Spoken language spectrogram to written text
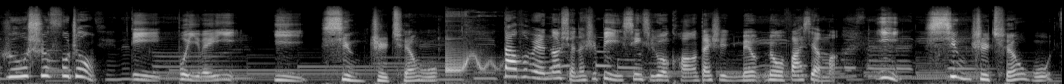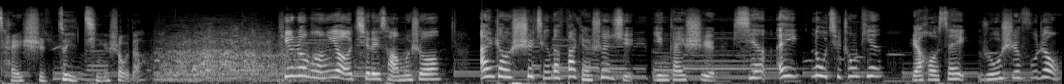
如释负重，D 不以为意。E 兴致全无，大部分人呢选的是 B 欣喜若狂，但是你没有没有发现吗？E 兴致全无才是最禽兽的。听众朋友七里草木说，按照事情的发展顺序，应该是先 A 怒气冲天，然后 C 如释负重，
